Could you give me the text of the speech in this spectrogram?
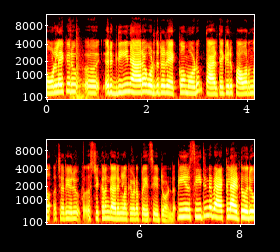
മുകളിലേക്കൊരു ഒരു ഗ്രീൻ ആരോ കൊടുത്തിട്ട് ഒരു എക്കോ മോഡും താഴത്തേക്ക് ഒരു പവർന്ന് ചെറിയൊരു സ്റ്റിക്കറും കാര്യങ്ങളൊക്കെ ഇവിടെ പ്ലേസ് ചെയ്തിട്ടുണ്ട്. ഈ ഒരു സീറ്റിന്റെ ബാക്കിലായിട്ട് ഒരു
